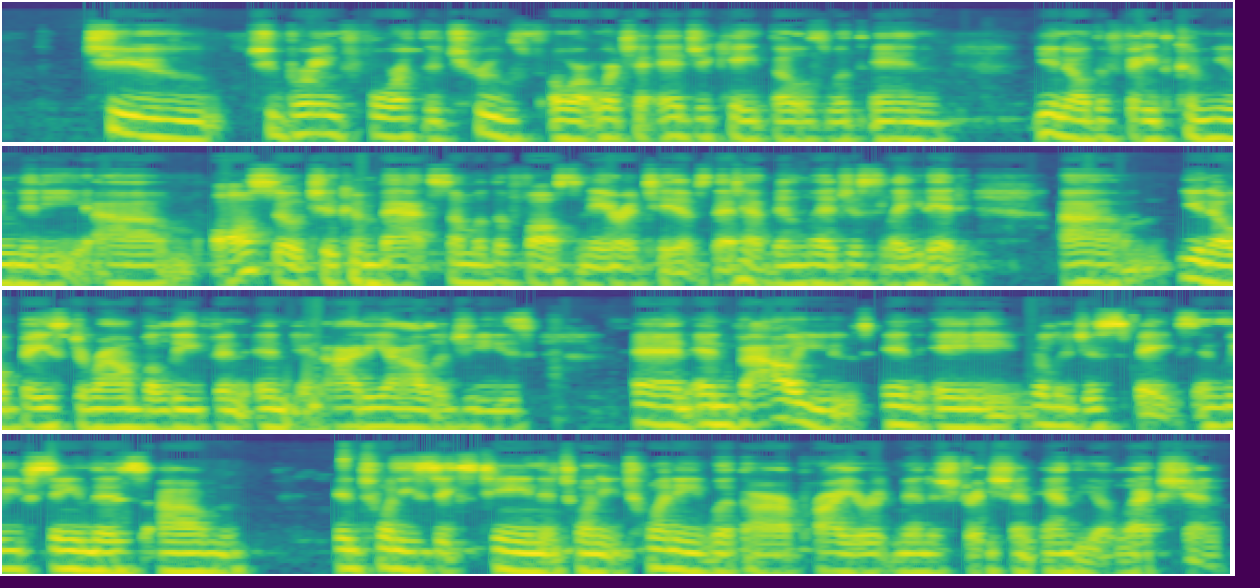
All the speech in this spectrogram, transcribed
to to bring forth the truth or or to educate those within you know the faith community um, also to combat some of the false narratives that have been legislated um, you know based around belief and, and, and ideologies and and values in a religious space and we've seen this um, in 2016 and 2020 with our prior administration and the election.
